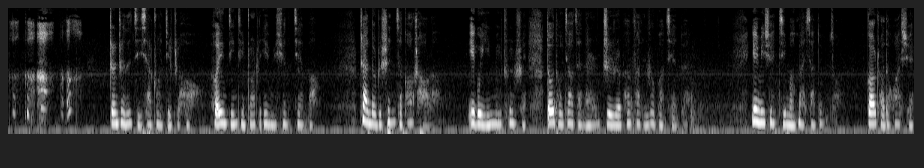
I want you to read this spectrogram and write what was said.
哥哥。整整的几下撞击之后，何英紧紧抓着叶明轩的肩膀，颤抖着身子高潮了，一股淫迷春水兜头浇在男人炙热喷发的肉棒前端。叶明轩急忙慢下动作，高潮的花穴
